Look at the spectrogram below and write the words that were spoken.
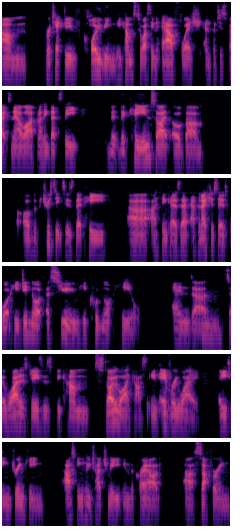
um, protective clothing. He comes to us in our flesh and participates in our life. And I think that's the the, the key insight of um, of the patristics is that he, uh, I think, as Athanasius says, what he did not assume, he could not heal. And uh, mm. so, why does Jesus become so like us in every way, eating, drinking, asking who touched me in the crowd, uh, suffering.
